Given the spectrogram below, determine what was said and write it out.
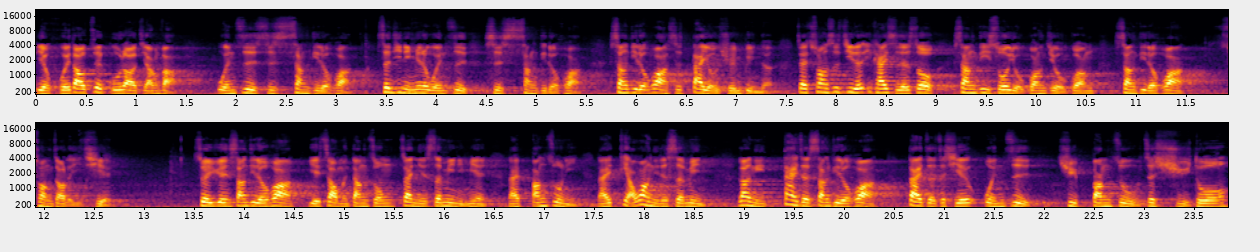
也回到最古老的讲法，文字是上帝的话，圣经里面的文字是上帝的话，上帝的话是带有权柄的。在创世纪的一开始的时候，上帝说有光就有光，上帝的话创造了一切。所以，愿上帝的话也在我们当中，在你的生命里面来帮助你，来眺望你的生命，让你带着上帝的话，带着这些文字去帮助这许多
